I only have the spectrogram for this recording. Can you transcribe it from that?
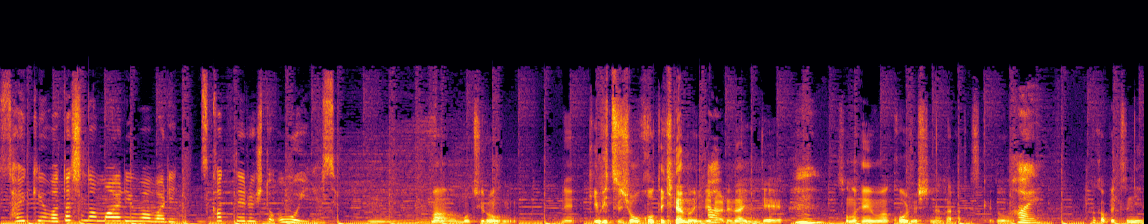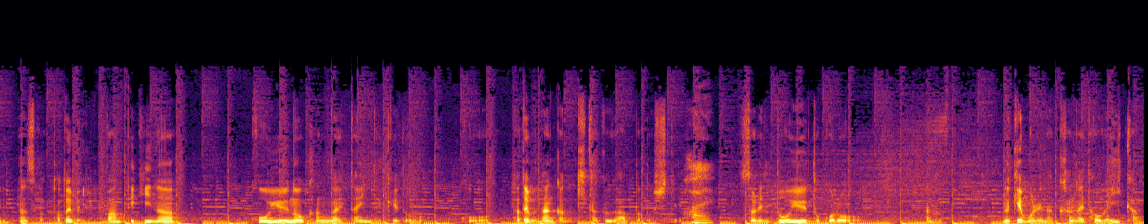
最近私の周りは割り使ってる人多いですよ。うん。まあもちろんね機密情報的なの入れられないんでうん。その辺は考慮しながらですけどはい。なんか別になんですか？例えば一般的なこういうのを考えたいんだけどこう例えば何かの企画があったとしてはい。それでどういうところをあの抜け漏れなく考えた方がいいかみ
